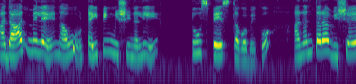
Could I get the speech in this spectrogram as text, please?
ಅದಾದಮೇಲೆ ನಾವು ಟೈಪಿಂಗ್ ಮಿಷಿನಲ್ಲಿ ಟೂ ಸ್ಪೇಸ್ ತಗೋಬೇಕು. ಅನಂತರ ವಿಷಯ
